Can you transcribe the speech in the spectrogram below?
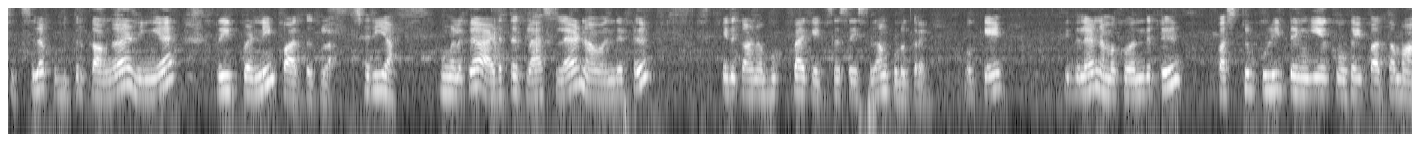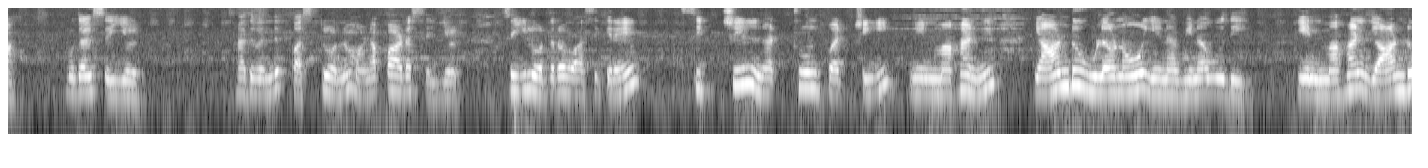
சிக்ஸில் கொடுத்துருக்காங்க. நீங்கள் ரீட் பண்ணி பார்த்துக்கலாம். சரியா? உங்களுக்கு அடுத்த கிளாஸில் நான் வந்துட்டு இதுக்கான புக் பேக் எக்ஸசைஸ்லாம் கொடுக்குறேன். ஓகே இதில் நமக்கு வந்துட்டு ஃபஸ்ட்டு புலி தங்கிய குகை பார்த்தோமா? முதல் செய்யுள். அது வந்து ஃபஸ்ட்டு ஒன்று மனப்பாட செய்யுள். செய்யுள் ஒரு தடவை வாசிக்கிறேன். சிற்றில் நற்றூன் பற்றி நின் மகன் யாண்டு உளனோ என வினவுதி. என் மகன் யாண்டு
